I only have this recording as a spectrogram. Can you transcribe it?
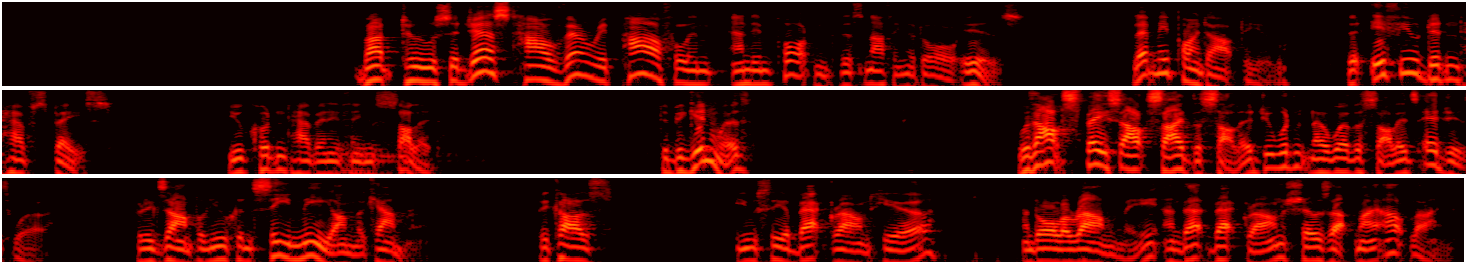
But to suggest how very powerful and important this nothing at all is, let me point out to you that if you didn't have space, you couldn't have anything solid. To begin with, without space outside the solid, you wouldn't know where the solid's edges were. For example, you can see me on the camera because you see a background here and all around me, and that background shows up my outline.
